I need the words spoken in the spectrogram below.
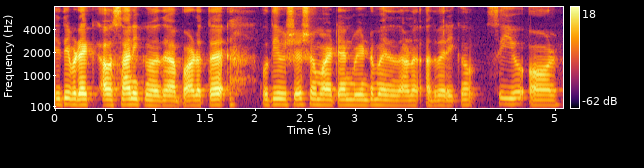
ഇതിവിടെ അവസാനിക്കുന്നത്. അപ്പോൾ അടുത്ത പുതിയ വിശേഷവുമായിട്ട് ഞാൻ വീണ്ടും വരുന്നതാണ്. അതുവരേക്കും സി യു ഓൾ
